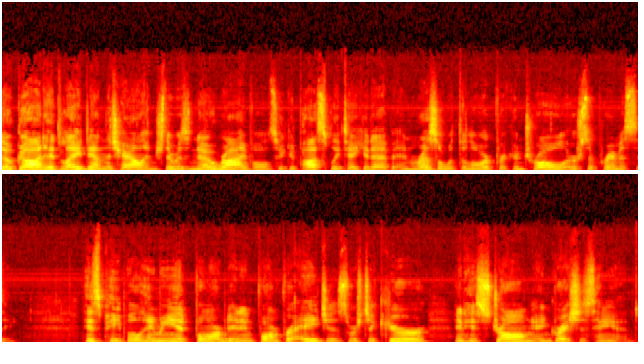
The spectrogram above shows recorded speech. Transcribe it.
Though God had laid down the challenge, there was no rivals who could possibly take it up and wrestle with the Lord for control or supremacy. His people, whom he had formed and informed for ages, were secure in his strong and gracious hand.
